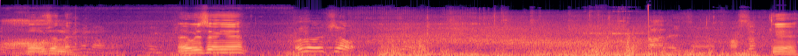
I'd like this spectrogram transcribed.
어 오셨네. 네 오셨어요 형님. 어서 오십시오. 안에 있어요. 봤어? 예.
